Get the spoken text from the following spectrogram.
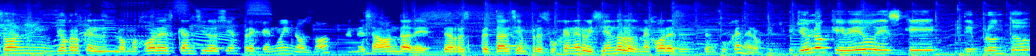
Son, yo creo que lo mejor es que han sido siempre genuinos, ¿no? En esa onda de, de respetar siempre su género y siendo los mejores en su género. Yo lo que veo es que de pronto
